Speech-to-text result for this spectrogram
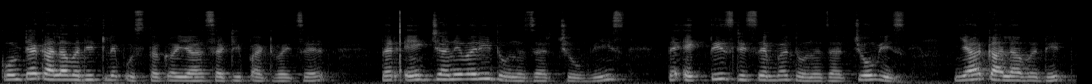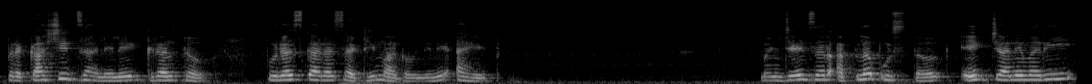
कोणत्या कालावधीतले पुस्तकं यासाठी पाठवायचे आहेत? तर एक जानेवारी दोन हजार चोवीस ते एकतीस डिसेंबर दोन हजार चोवीस या कालावधीत प्रकाशित झालेले ग्रंथ पुरस्कारासाठी मागवलेले आहेत. म्हणजे जर आपलं पुस्तक एक जानेवारी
